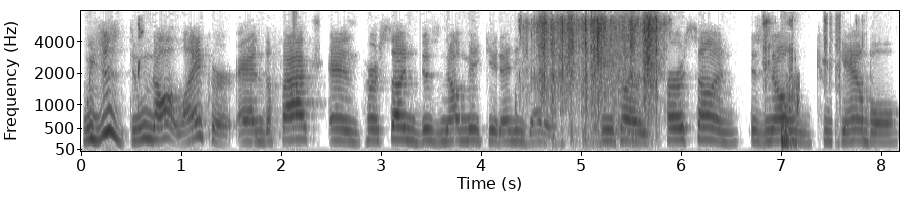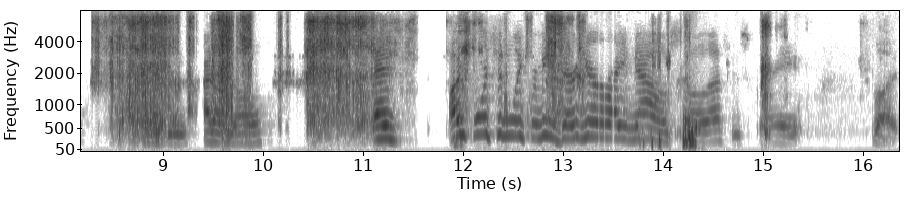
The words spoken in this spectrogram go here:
we just do not like her and the fact and her son does not make it any better. because her son is known to gamble. Maybe I don't know. And unfortunately for me, they're here right now, so that's just great. But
